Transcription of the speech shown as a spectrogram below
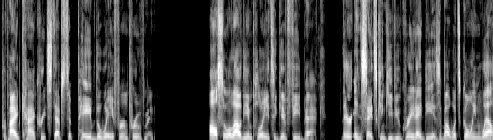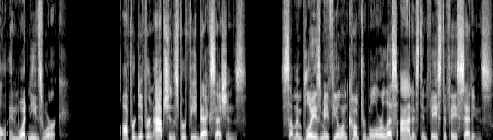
Provide concrete steps to pave the way for improvement. Also, allow the employee to give feedback. Their insights can give you great ideas about what's going well and what needs work. Offer different options for feedback sessions. Some employees may feel uncomfortable or less honest in face to face settings.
